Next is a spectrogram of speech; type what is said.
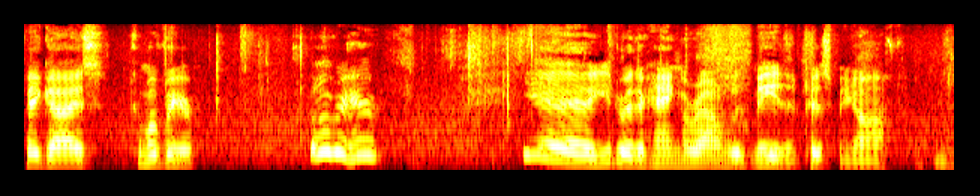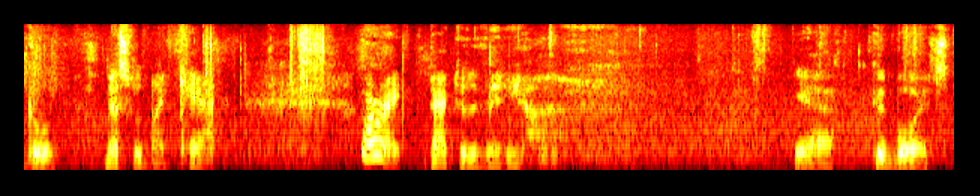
Hey guys, come over here. Over here. Yeah, you'd rather hang around with me than piss me off and go mess with my cat. All right, back to the video. Yeah, good boys.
